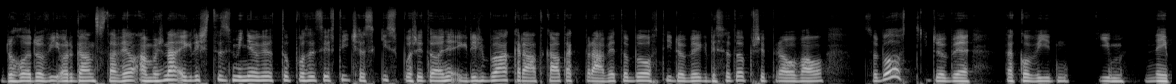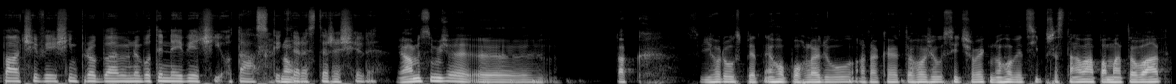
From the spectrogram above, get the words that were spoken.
dohledový orgán stavil a možná i když jste zmínil tu pozici v té české spořitelně, i když byla krátká, tak právě to bylo v té době, kdy se to připravovalo. Co bylo v té době takový tím nejpálčivějším problémem nebo ty největší otázky, no, které jste řešili? Já myslím, že e, tak s výhodou zpětného pohledu a také toho, že už si člověk mnoho věcí přestává pamatovat,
